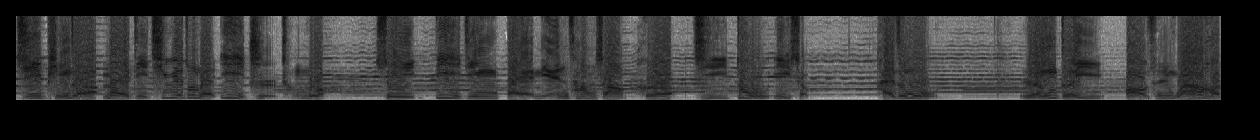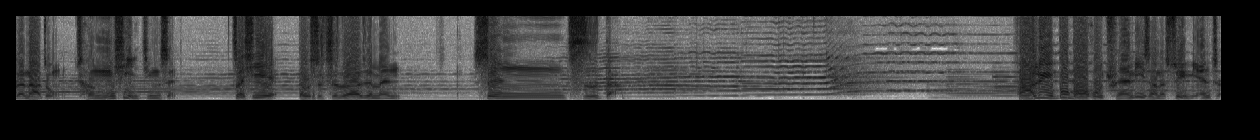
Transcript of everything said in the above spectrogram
即凭着麦地契约中的一纸承诺，虽历经百年沧桑和几度易手，孩子墓仍得以保存完好的那种诚信精神。这些都是值得人们深思的。法律不保护权利上的睡眠者，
